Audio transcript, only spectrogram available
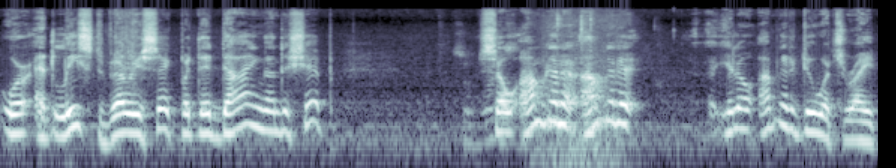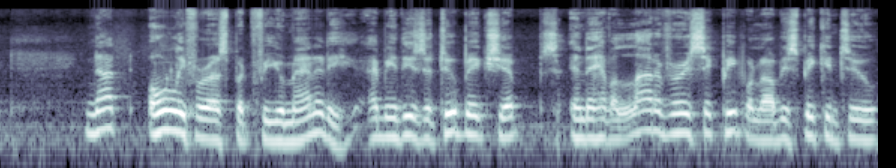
or at least very sick, but they're dying on the ship. So I'm gonna, I'm gonna, you know, I'm gonna do what's right, not only for us but for humanity. I mean, these are two big ships, and they have a lot of very sick people. And I'll be speaking to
